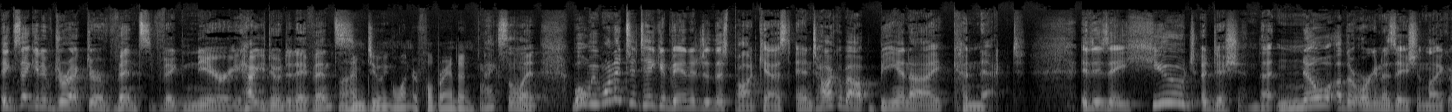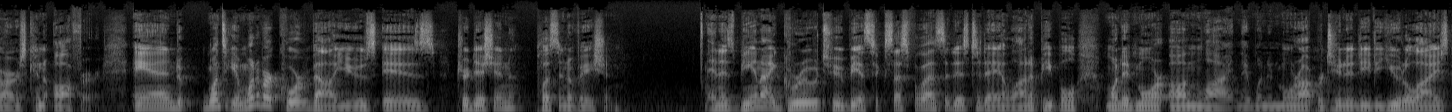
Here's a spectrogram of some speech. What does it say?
executive director Vince Vigneri. How are you doing today, Vince? I'm doing wonderful, Brandon. Excellent. Well, we wanted to take advantage of this podcast and talk about BNI Connect. It is a huge addition that no other organization like ours can offer. And once again, one of our core values is tradition plus innovation. And as BNI grew to be as successful as it is today, a lot of people wanted more online. They wanted more opportunity to utilize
